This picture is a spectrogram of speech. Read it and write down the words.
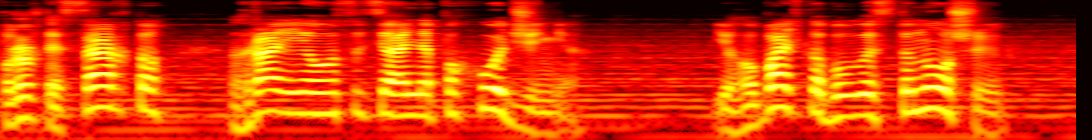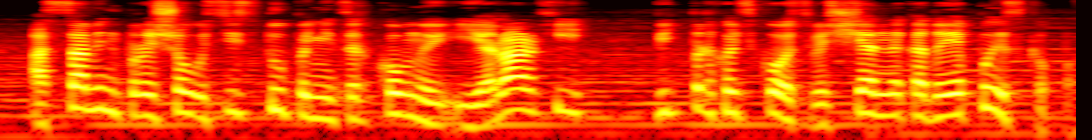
Проти Сарто грає його соціальне походження. Його батько був листоношею, а сам він пройшов усі ступені церковної ієрархії від приходського священника до єпископа.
